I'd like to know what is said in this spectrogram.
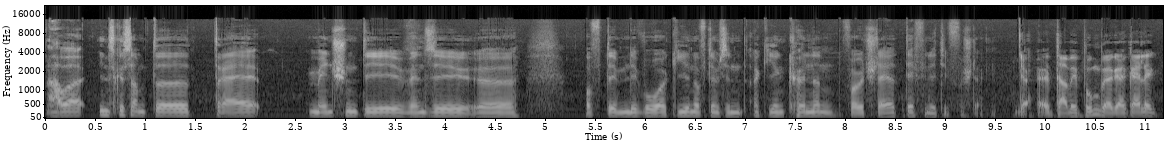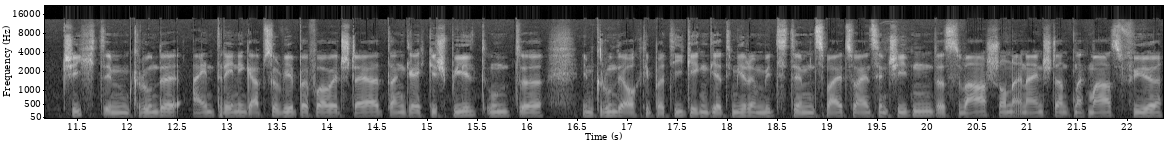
Aber insgesamt äh, drei Menschen, die, wenn sie auf dem Niveau agieren, auf dem sie agieren können, Vorwärts Steyr definitiv verstärken. Ja, äh, David Bumberger, geile Geschichte. Im Grunde ein Training absolviert bei Vorwärts Steyr, dann gleich gespielt und äh, im Grunde auch die Partie gegen die Admira mit dem 2 zu 1 entschieden. Das war schon ein Einstand nach Maß für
